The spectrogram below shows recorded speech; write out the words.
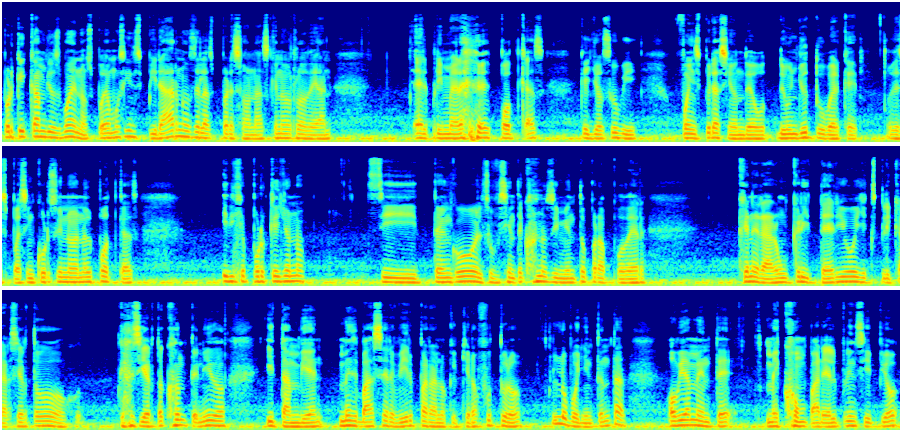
Porque hay cambios buenos, podemos inspirarnos de las personas que nos rodean. El primer podcast que yo subí fue inspiración de, un youtuber que después incursionó en el podcast y dije, ¿por qué yo no? Si tengo el suficiente conocimiento para poder generar un criterio y explicar cierto, cierto contenido y también me va a servir para lo que quiero a futuro, lo voy a intentar. Obviamente me comparé al principio,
